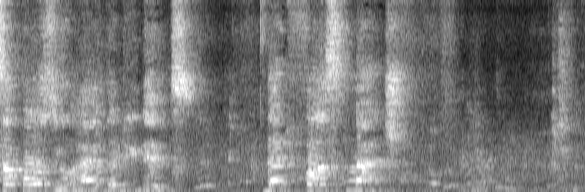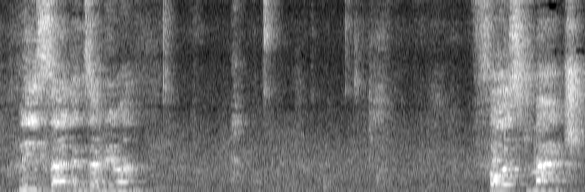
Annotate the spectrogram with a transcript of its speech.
suppose you have the details that first match. Please silence everyone. First match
